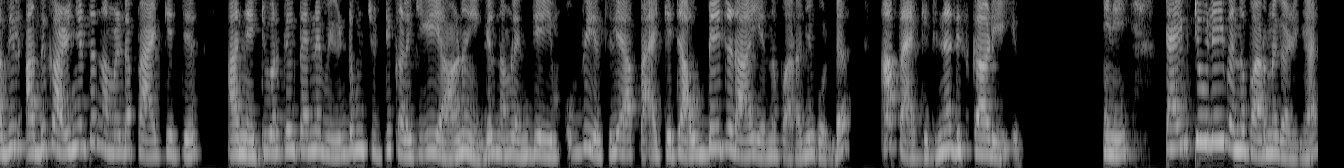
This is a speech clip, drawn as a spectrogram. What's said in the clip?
അതിൽ അത് കഴിഞ്ഞിട്ട് നമ്മളുടെ പാക്കറ്റ് ആ നെറ്റ്വർക്കിൽ തന്നെ വീണ്ടും ചുറ്റി കളിക്കുകയാണ് എങ്കിൽ നമ്മൾ എന്ത് ചെയ്യും? ഒബ്വിയസ്ലി ആ പാക്കറ്റ് ഔട്ട്ഡേറ്റഡ് ആയി എന്ന് പറഞ്ഞുകൊണ്ട് ആ പാക്കറ്റിനെ ഡിസ്കാർഡ് ചെയ്യും. ഇനി ടൈം ടു ലീവ് എന്ന് പറഞ്ഞു കഴിഞ്ഞാൽ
